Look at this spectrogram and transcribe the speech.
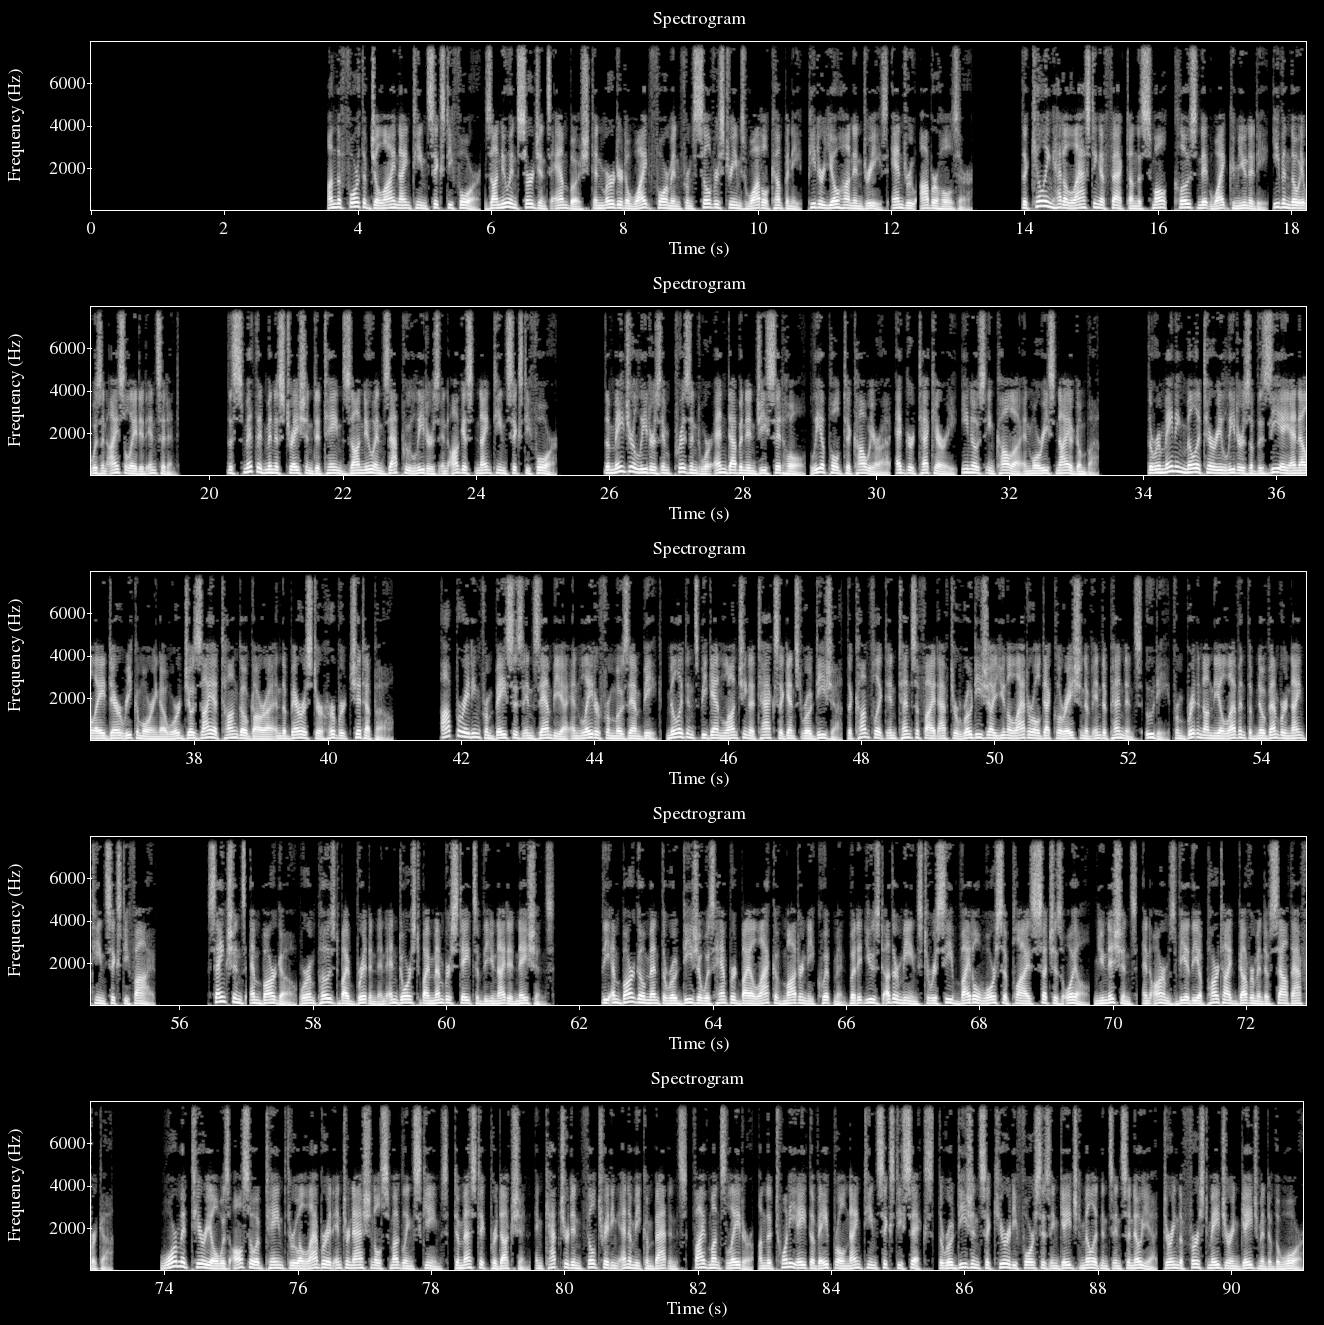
On 4 July 1964, ZANU insurgents ambushed and murdered a white foreman from Silverstream's Wattle Company, Peter Johann Andries Andrew Oberholzer. The killing had a lasting effect on the small, close-knit white community, even though it was an isolated incident. The Smith administration detained ZANU and ZAPU leaders in August 1964. The major leaders imprisoned were Ndabaningi Sithole, Leopold Takawira, Edgar Tekere, Enos Nkala and Maurice Nyagumba. The remaining military leaders of the ZANLA Dare reChimurenga were Josiah Tongogara and the barrister Herbert Chitepo. Operating from bases in Zambia and later from Mozambique, militants began launching attacks against Rhodesia. The conflict intensified after Rhodesia Unilateral Declaration of Independence from Britain on the 11th of November 1965. Sanctions embargo were imposed by Britain and endorsed by member states of the United Nations. The embargo meant the Rhodesia was hampered by a lack of modern equipment but it used other means to receive vital war supplies such as oil, munitions, and arms via the apartheid government of South Africa. War material was also obtained through elaborate international smuggling schemes, domestic production, and captured infiltrating enemy combatants. Five months later, on 28 April 1966, the Rhodesian security forces engaged militants in Sinoia, during the first major engagement of the war.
